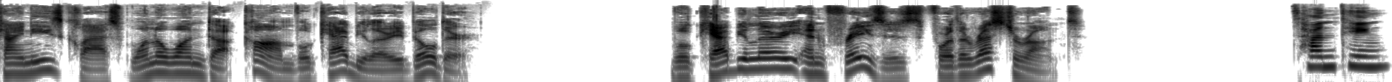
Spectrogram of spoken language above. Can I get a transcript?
ChineseClass101.com Vocabulary Builder. Vocabulary and phrases for the restaurant. 餐厅、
